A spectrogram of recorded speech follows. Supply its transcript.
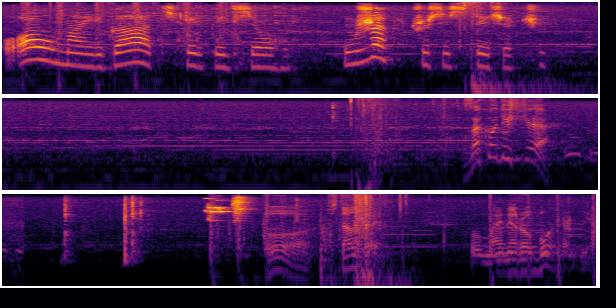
Оу май гад, скільки цього. І вже щось із Заходь іще. О, сталкери. У мене робота є.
